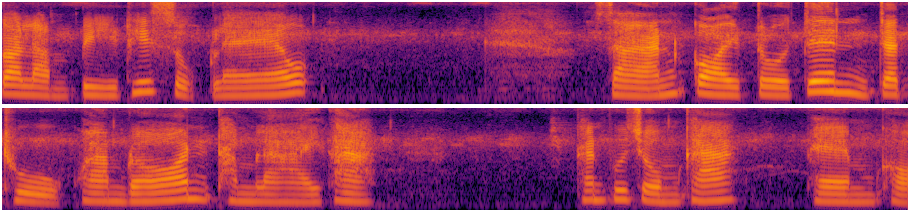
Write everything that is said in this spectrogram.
กระหล่ำปลีที่สุกแล้ว สารกอยโตรเจนจะถูกความร้อนทำลายค่ะ ท่านผู้ชมคะแพมขอ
